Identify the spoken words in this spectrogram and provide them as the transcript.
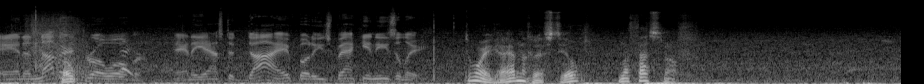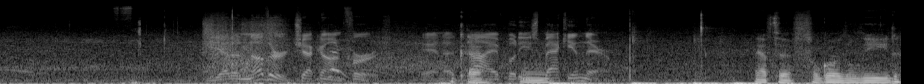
And another Nope. throw over. And he has to dive, but he's back in easily. Don't worry, guy. I'm not going to steal. I'm not fast enough. Yet another check on first. And a Okay. dive, but he's Mm. back in there. Have to forego the lead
